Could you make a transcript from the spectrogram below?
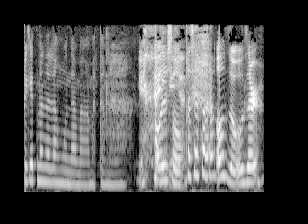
pikit mo na lang muna mga mata mo. Also, Ganyan. kasi parang, Although, there...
